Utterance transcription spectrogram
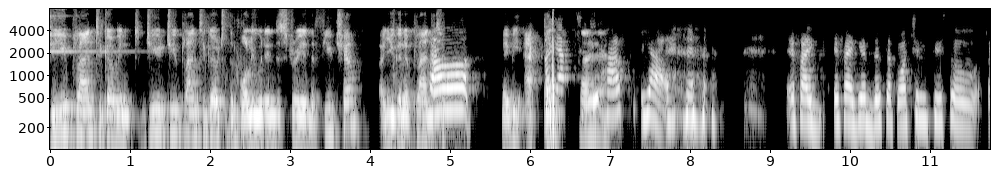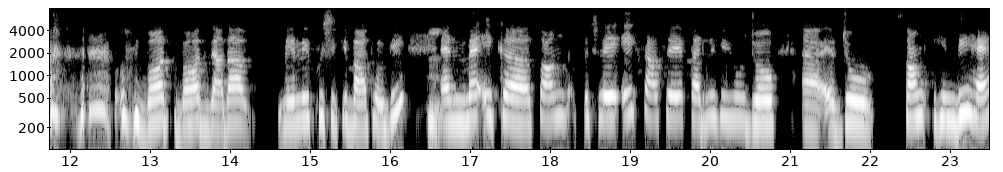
do you plan to go in do you do you plan to go to the bollywood industry in the future are you going to plan to uh, maybe act i actually have yeah if i if i get this opportunity so बहुत बहुत ज्यादा मेरे लिए खुशी की बात होगी। एंड हम्म। मैं एक सॉन्ग uh, पिछले एक साल से कर रही हूँ जो uh, जो सॉन्ग हिंदी है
